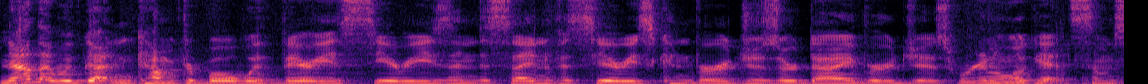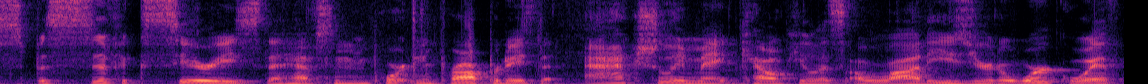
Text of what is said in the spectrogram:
Now that we've gotten comfortable with various series and deciding if a series converges or diverges, we're going to look at some specific series that have some important properties that actually make calculus a lot easier to work with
